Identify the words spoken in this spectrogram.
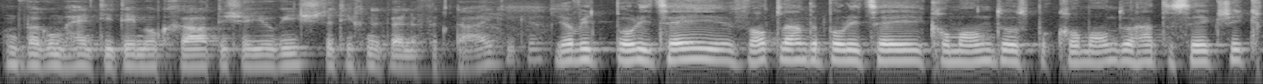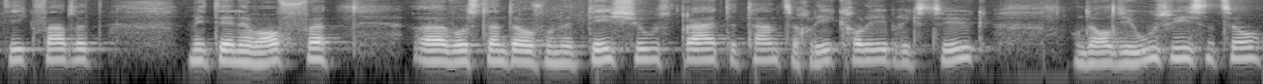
Und warum haben die demokratischen Juristen dich nicht verteidigen Ja, weil die Polizei, die Wattländer Polizei, Kommando, das Kommando hat das sehr geschickt eingefädelt mit diesen Waffen, äh, die sie dann da auf einem Tisch ausbreitet haben, so kleinkalibriges Zeug und all die Ausweise und so.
